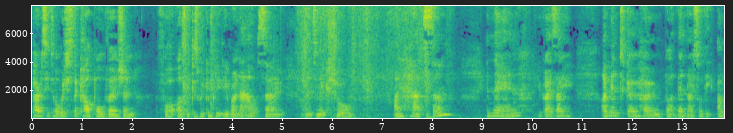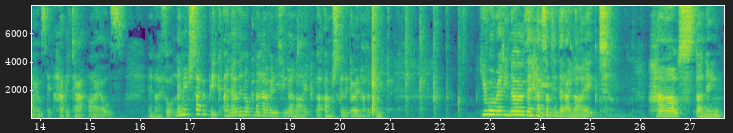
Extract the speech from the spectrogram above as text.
paracetamol, which is the Calpol version for Ozzy because we completely run out. So I wanted to make sure I had some. And then, you guys, I I meant to go home, but then I saw the aisles, the Habitat aisles. And I thought, let me just have a peek. I know they're not going to have anything I like, but I'm just going to go and have a peek. You already know they had something that I liked. How stunning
